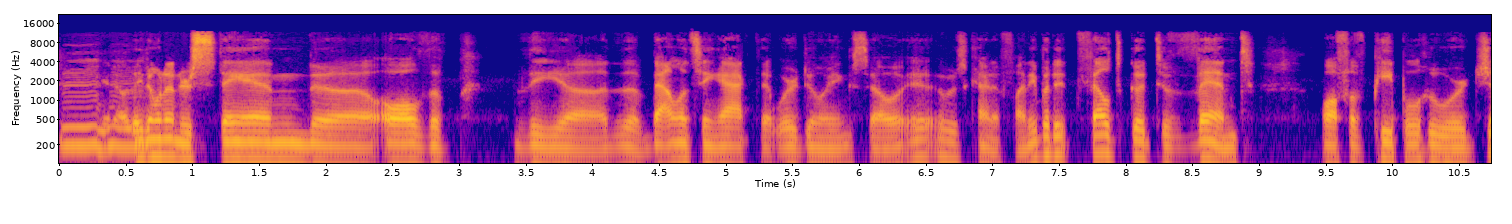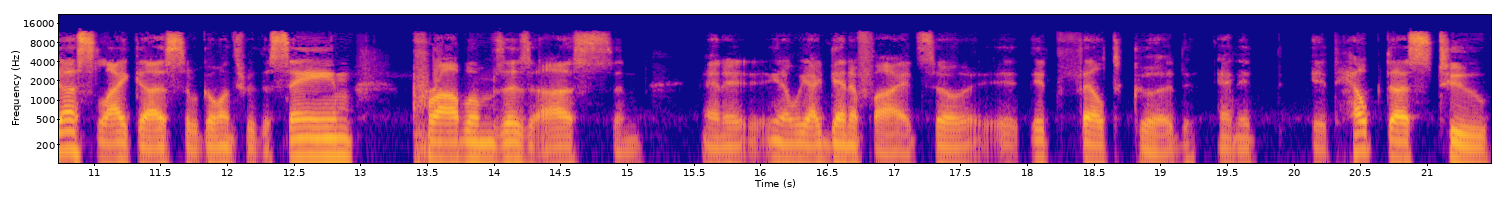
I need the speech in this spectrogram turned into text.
you know they Mhm. don't understand uh, all the the uh, the balancing act that we're doing. So it, it was kind of funny, but it felt good to vent off of people who were just like us, so going through the same problems as us, and and it you know we identified. So it, it felt good and it it helped us to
